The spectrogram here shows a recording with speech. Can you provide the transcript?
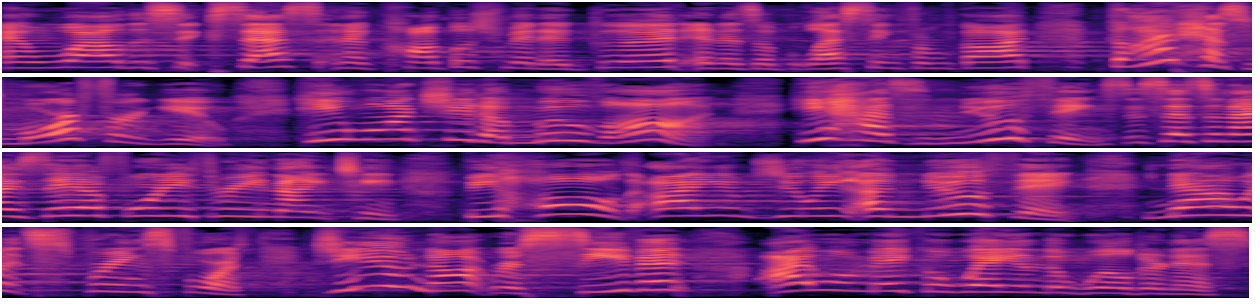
And while the success and accomplishment are good and is a blessing from God, God has more for you. He wants you to move on. He has new things. It says in Isaiah 43 19, Behold, I am doing a new thing. Now it springs forth. Do you not receive it? I will make a way in the wilderness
